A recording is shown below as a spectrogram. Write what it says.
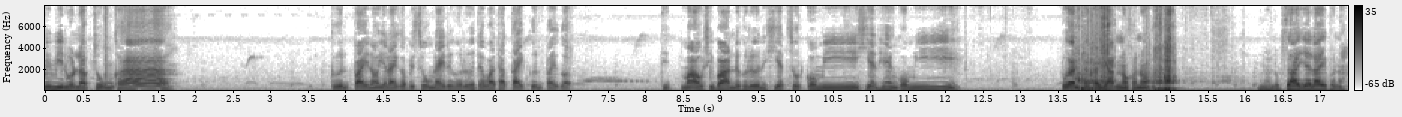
ไม่มีรถรับส่งค่ะ เกินไปเนาะยะไรก็ไปส่งได้เด้อเด้อแต่ว่าถ้าไกลเกินไปก็ ติดมาเอาที่บ้านเด้อเด้อนี่เขียดสดก็มีเขียนแห้งก็มี เพื่อนถ้าขยันเนาะค่ะเนาะลูกชายยายไรพ่นนะ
